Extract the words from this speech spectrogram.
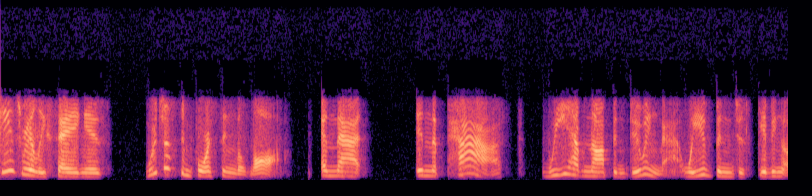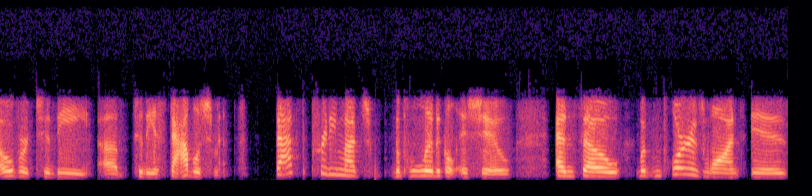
she's really saying is we're just enforcing the law. And that in the past, we have not been doing that. We have been just giving over to the uh, to the establishment. That's pretty much the political issue. And so what employers want is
